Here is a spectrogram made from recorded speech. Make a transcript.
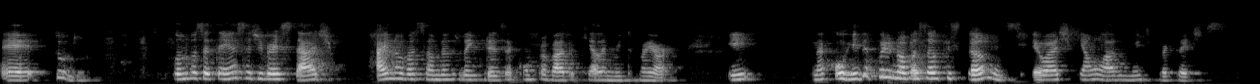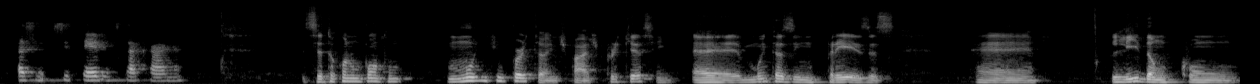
é tudo. Quando você tem essa diversidade, a inovação dentro da empresa é comprovado que ela é muito maior. E na corrida por inovação que estamos, eu acho que é um lado muito importante assim, se ter e destacar, né? Você tocou num ponto muito importante, Paty, porque assim, é, muitas empresas é, lidam com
